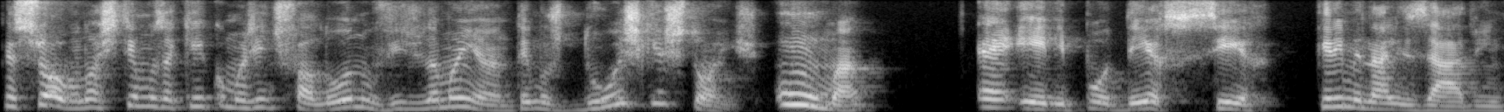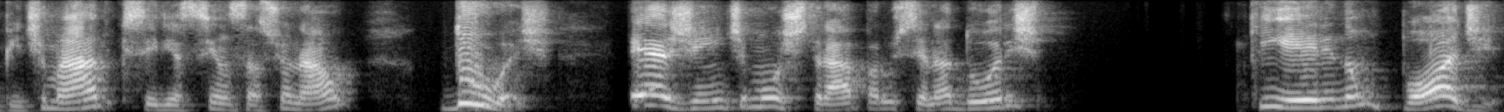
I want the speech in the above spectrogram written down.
Pessoal, nós temos aqui, como a gente falou no vídeo da manhã, temos duas questões. Uma é ele poder ser criminalizado e impeachmentado, que seria sensacional. Duas, é a gente mostrar para os senadores que ele não pode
